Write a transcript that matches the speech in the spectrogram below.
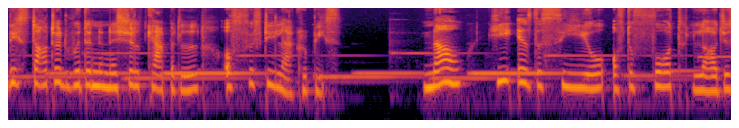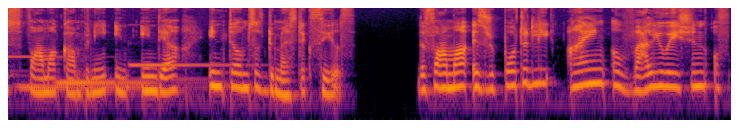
They started with an initial capital of 50 lakh rupees. Now, he is the CEO of the fourth largest pharma company in India in terms of domestic sales. The pharma is reportedly eyeing a valuation of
